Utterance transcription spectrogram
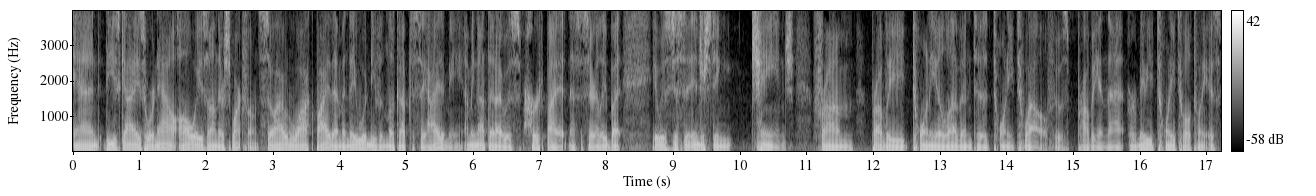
and these guys were now always on their smartphones. So I would walk by them and they wouldn't even look up to say hi to me. I mean, not that I was hurt by it necessarily, but it was just an interesting change from probably 2011 to 2012. It was probably in that, or maybe 2012, 20, is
